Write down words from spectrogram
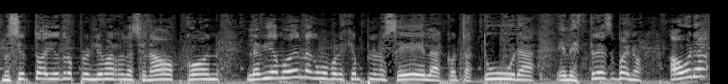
¿no es cierto? Hay otros problemas relacionados con la vida moderna, como por ejemplo, no sé, la contractura, el estrés. Bueno, ahora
